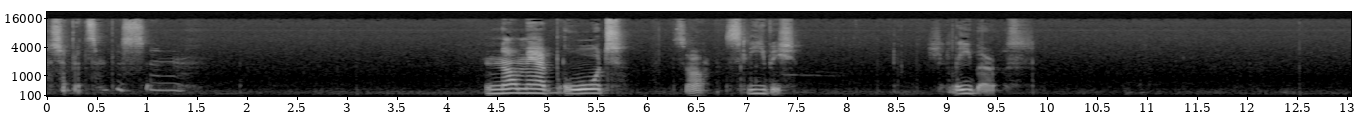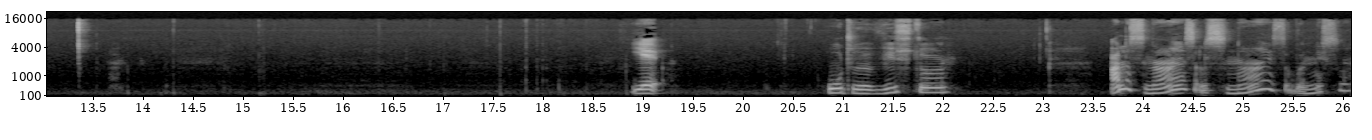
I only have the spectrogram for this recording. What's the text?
ich habe jetzt ein bisschen noch mehr Brot. So, das liebe ich. Ich liebe es. Yeah. Rote Wüste. Alles nice, alles nice, aber nicht so.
